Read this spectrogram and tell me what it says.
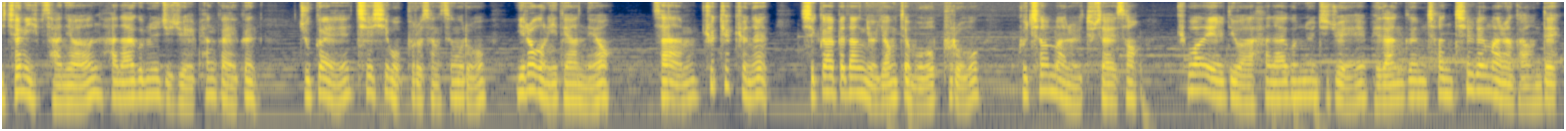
2024년 하나금융지주의 평가액은 주가의 75% 상승으로 1억 원이 되었네요. 3. QQQ는 시가 배당률 0.55% 9천만 원을 투자해서 QYLD와 하나금융지주의 배당금 1,700만 원 가운데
